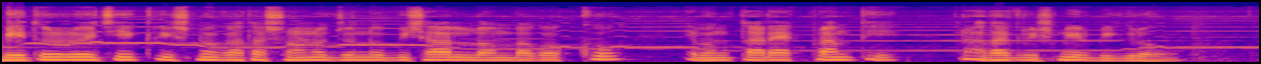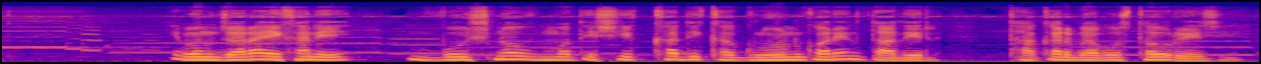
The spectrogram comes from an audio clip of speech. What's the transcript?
ভেতরে রয়েছে কৃষ্ণ গাথা শোনানোর জন্য বিশাল লম্বা কক্ষ এবং তার এক প্রান্তে রাধাকৃষ্ণের বিগ্রহ। এবং যারা এখানে বৈষ্ণব মতে শিক্ষা দীক্ষা গ্রহণ করেন, তাদের থাকার ব্যবস্থাও রয়েছে।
